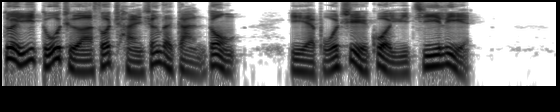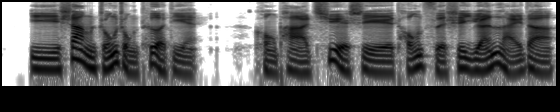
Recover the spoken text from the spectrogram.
对于读者所产生的感动。也不至过于激烈。以上种种特点，恐怕确是同此诗原来的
